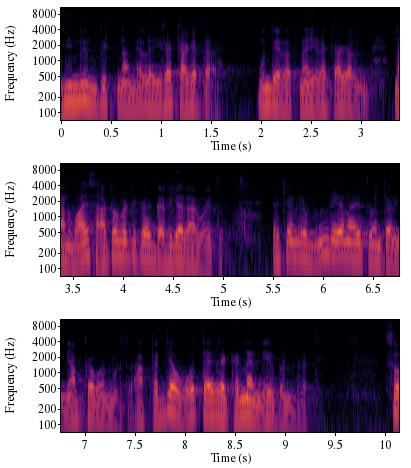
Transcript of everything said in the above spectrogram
ನಿನ್ನನ್ನು ಬಿಟ್ಟು ನಾನೆಲ್ಲ ಇರೋಕ್ಕಾಗತ್ತಾ? ಮುಂದೆ ರತ್ನ ಇರೋಕ್ಕಾಗಲ್ಲ ನನ್ನ ವಾಯ್ಸ್ ಆಟೋಮೆಟಿಕ್ಕಾಗಿ ಗದ್ಗದಾಗೋಯ್ತು. ಯಾಕೆಂದರೆ ಮುಂದೆ ಏನಾಯಿತು ಅಂತ ನನಗೆ ಜ್ಞಾಪಕ ಬಂದ್ಬಿಡ್ತು. ಆ ಪದ್ಯ ಓದ್ತಾ ಇದ್ದರೆ ಕಣ್ಣಲ್ಲಿ ನೀರು ಬಂದ್ಬಿಡುತ್ತೆ. ಸೊ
